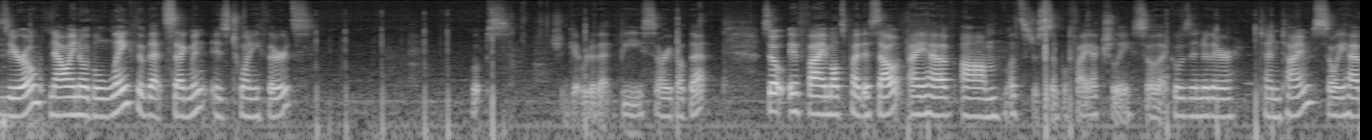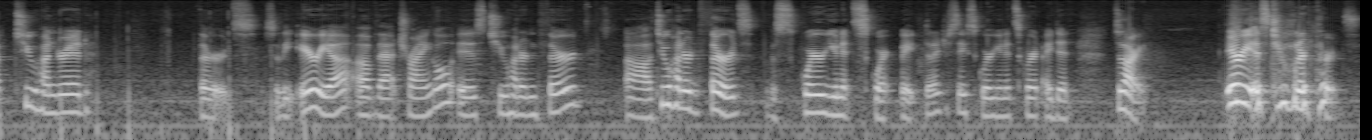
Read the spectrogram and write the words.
0. Now I know the length of that segment is 20 thirds. Whoops should get rid of that b, sorry about that. So if I multiply this out, I have, um, let's just simplify actually, so that goes into there 10 times. So we have 200 thirds. So the area of that triangle is 200 thirds, uh, 200 thirds of a square unit square. Wait, did I just say square unit squared? I did. Sorry. Area is 200 thirds.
